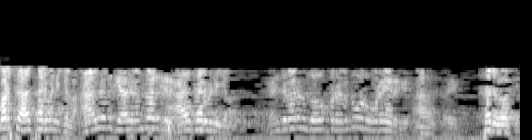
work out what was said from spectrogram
குறைச்சு அது சரி பண்ணிக்கலாம். அது இருக்கு அது ரெண்டு இருக்கு. அது சரி பண்ணிக்கலாம். ரெண்டு பேருக்கும் தொகுப்புற இருக்கு ஒரு உரை இருக்கு. சரி ஓகே.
